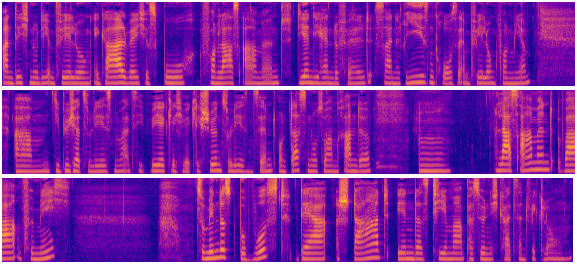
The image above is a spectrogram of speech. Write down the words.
an dich nur die Empfehlung, egal welches Buch von Lars Ament dir in die Hände fällt, ist eine riesengroße Empfehlung von mir, ähm, die Bücher zu lesen, weil sie wirklich, wirklich schön zu lesen sind und das nur so am Rande. Ähm, Lars Ament war für mich zumindest bewusst der Start in das Thema Persönlichkeitsentwicklung.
